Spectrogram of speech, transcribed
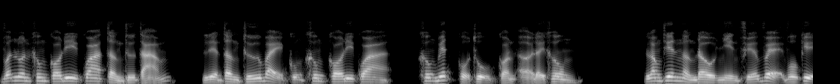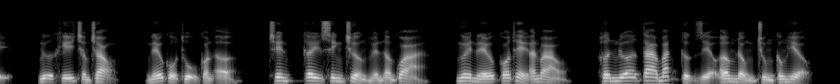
vẫn luôn không có đi qua tầng thứ 8, liền tầng thứ 7 cũng không có đi qua, không biết cổ thụ còn ở đây không. Long Thiên ngẩng đầu nhìn phía vệ vô kỵ, ngữ khí trầm trọng, nếu cổ thụ còn ở, trên cây sinh trưởng huyền âm quả, ngươi nếu có thể ăn vào, hơn nữa ta bắt cực diệu âm đồng trung công hiệu,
